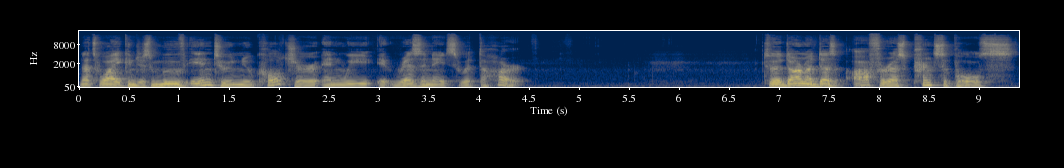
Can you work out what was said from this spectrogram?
That's why it can just move into a new culture and we it resonates with the heart. So the Dharma does offer us principles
